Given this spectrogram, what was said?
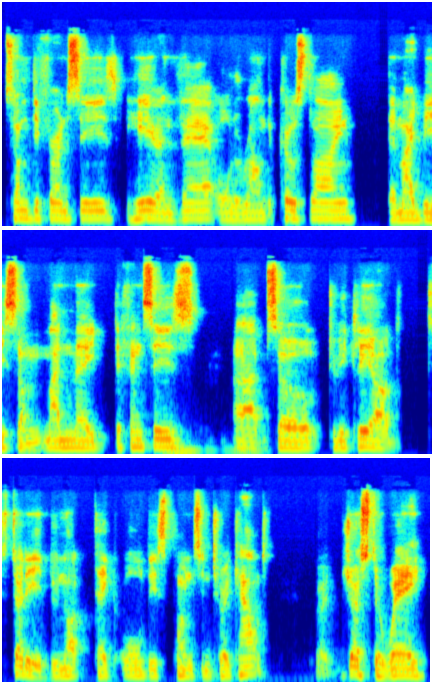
some differences here and there all around the coastline. There might be some man-made defenses. Uh, so to be clear, study do not take all these points into account, but just a way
